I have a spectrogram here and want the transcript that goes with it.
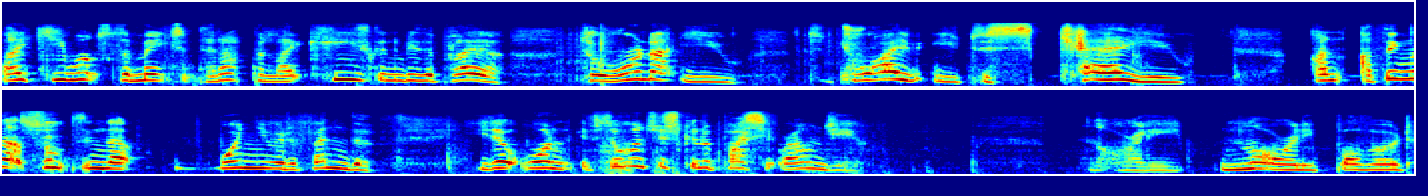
like he wants to make something happen. Like he's going to be the player to run at you, to drive at you, to scare you. And I think that's something that when you're a defender, you don't want. If someone's just going to pass it around you, not really, not really bothered.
